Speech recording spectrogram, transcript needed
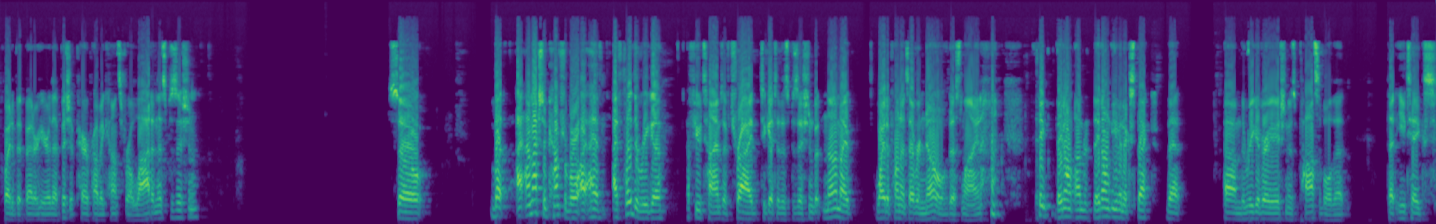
quite a bit better here. That bishop pair probably counts for a lot in this position. So, but I, am actually comfortable. I, I, have I've played the Riga a few times. I've tried to get to this position, but none of my white opponents ever know this line. I think they don't under, they don't even expect that um, the Riga variation is possible. That that e takes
